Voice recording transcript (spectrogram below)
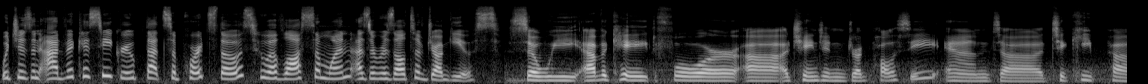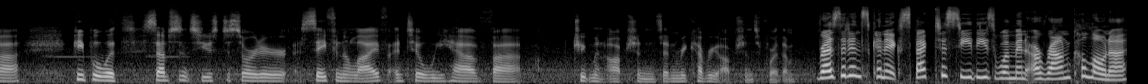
which is an advocacy group that supports those who have lost someone as a result of drug use. So we advocate for uh, a change in drug policy and uh, to keep uh, people with substance use disorder safe and alive until we have uh, treatment options and recovery options for them. Residents can expect to see these women around Kelowna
